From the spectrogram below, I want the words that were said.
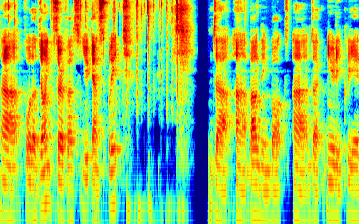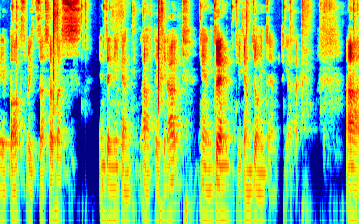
uh, for the joint surface, you can split the bounding box, the newly created box with the surface and then you can uh, take it out and then you can join them together. Uh,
